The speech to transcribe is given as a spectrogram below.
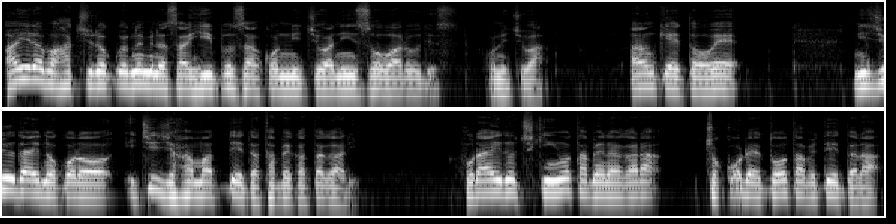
アイラブ864の皆さんヒープーさんこんにちは。人相悪うです。こんにちは。アンケートを20代の頃一時ハマっていた食べ方がありフライドチキンを食べながらチョコレートを食べていたら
